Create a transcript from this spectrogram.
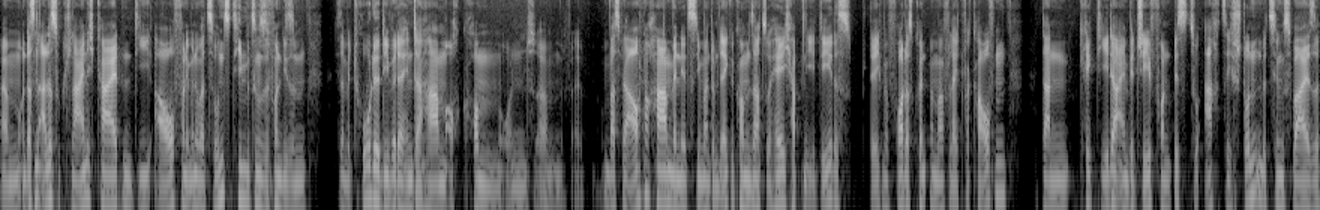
Ähm, und das sind alles so Kleinigkeiten, die auch von dem Innovationsteam bzw. von diesem, dieser Methode, die wir dahinter haben, auch kommen. Und ähm, was wir auch noch haben, wenn jetzt jemand um die Ecke kommt und sagt, so, hey, ich habe eine Idee, das stelle ich mir vor, das könnten wir mal vielleicht verkaufen, dann kriegt jeder ein Budget von bis zu 80 Stunden, beziehungsweise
